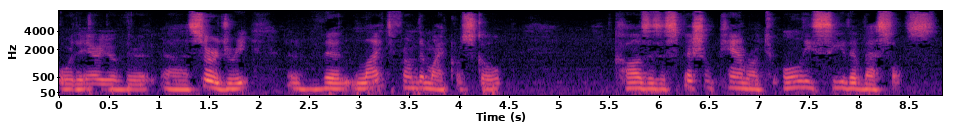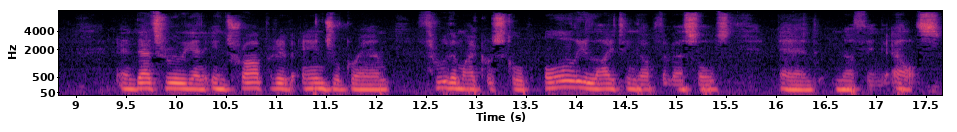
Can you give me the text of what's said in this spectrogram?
or the area of the uh, surgery, the light from the microscope causes a special camera to only see the vessels and that's really an intraoperative angiogram through the microscope, only lighting up the vessels and nothing else.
